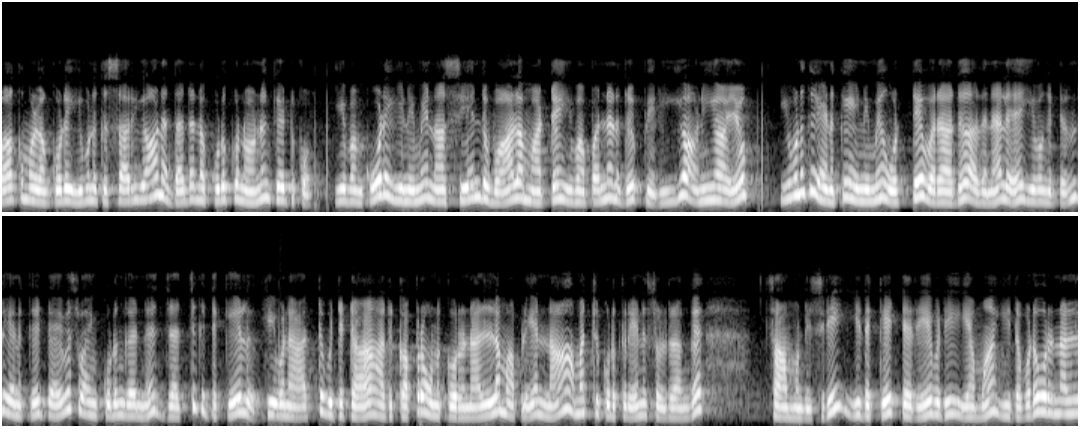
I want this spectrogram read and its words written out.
வாக்குமூலம் கூட இவனுக்கு சரியான தண்டனை கொடுக்கணும்னு கேட்டுக்கோ. இவன் கூட இனிமே நான் சேர்ந்து வாழ மாட்டேன். இவன் பண்ணினது பெரிய அநியாயம். இவனுக்கு எனக்கு இனிமே ஒட்டே வராது. அதனால இவங்கிட்ட இருந்து எனக்கு டைவர்ஸ் வாங்கி கொடுங்கன்னு ஜட்ஜு கிட்ட கேளு. இவனை அத்து விட்டுட்டா அதுக்கப்புறம் உனக்கு ஒரு நல்ல மாப்பிள்ளைய நான் அமைச்சு கொடுக்குறேன்னு சொல்றாங்க. சாமுண்டீஸ்வரி இதை கேட்ட ரேவதி ஏம்மா இதை விட ஒரு நல்ல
